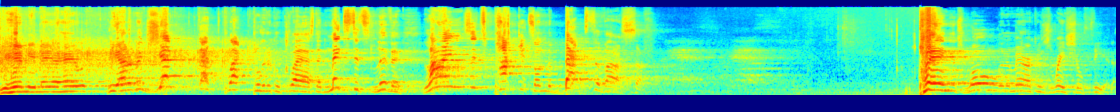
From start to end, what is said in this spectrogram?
You hear me, Mayor Haygood? We got to reject that black political class that makes its living, lines its pockets on the backs of our suffering. Playing its role in America's racial theater.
